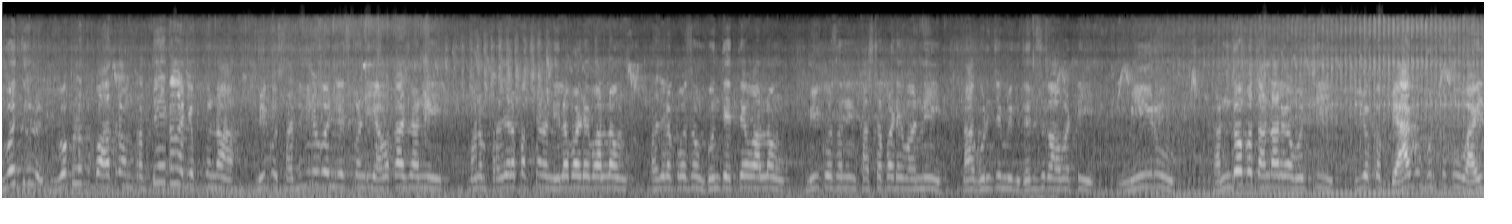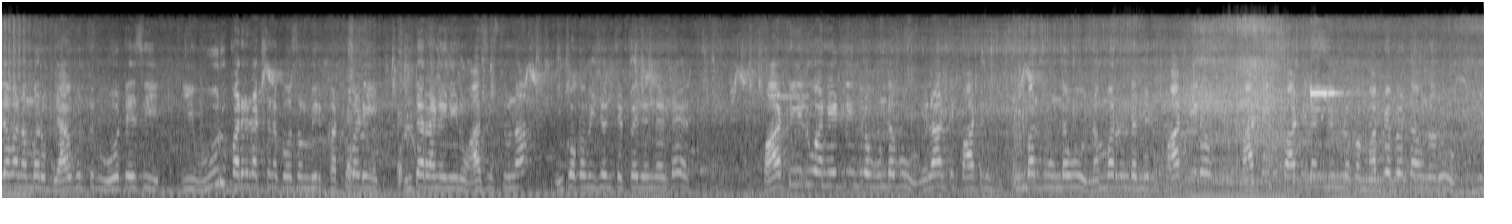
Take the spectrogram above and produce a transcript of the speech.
యువకులు యువకులకు మాత్రం ప్రత్యేకంగా చెప్తున్నా మీకు సద్వినియోగం చేసుకోండి. ఈ అవకాశాన్ని మనం ప్రజల పక్షాన నిలబడే వాళ్ళం ప్రజల కోసం గొంతు ఎత్తే వాళ్ళం మీకోసం నేను కష్టపడేవాడిని నా గురించి మీకు తెలుసు కాబట్టి మీరు తండోపతండాలుగా వచ్చి ఈ యొక్క బ్యాగు గుర్తుకు ఐదవ నంబరు బ్యాగు గుర్తుకు ఓటేసి ఈ ఊరు పరిరక్షణ కోసం మీరు కట్టుబడి ఉంటారని నేను ఆశిస్తున్నా. ఇంకొక విషయం చెప్పేది ఏంటంటే పార్టీలు అనేటివి ఇందులో ఉండవు. ఎలాంటి పార్టీ సింబల్స్ ఉండవు. నంబర్లు ఉండవు. మీరు పార్టీలో పార్టీలు పార్టీలు అని మిమ్మల్ని ఒక మభ్య పెడతా ఉన్నారు. ఈ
